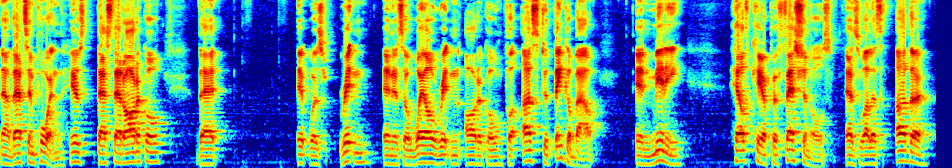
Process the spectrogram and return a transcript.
Now that's important. Here's that's that article that it was written, and it's a well written article for us to think about, and many healthcare professionals, as well as other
